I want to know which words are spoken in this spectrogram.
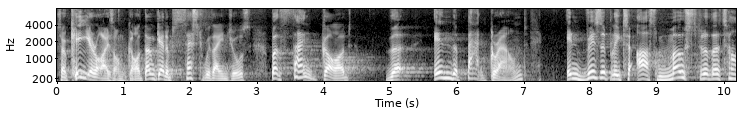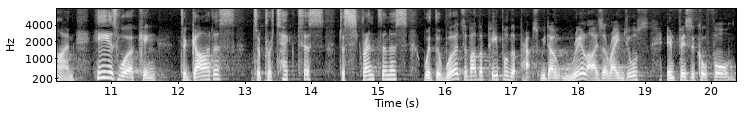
So keep your eyes on God. Don't get obsessed with angels, but thank God that in the background, invisibly to us most of the time, He is working to guard us, to protect us, to strengthen us with the words of other people that perhaps we don't realize are angels in physical form.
